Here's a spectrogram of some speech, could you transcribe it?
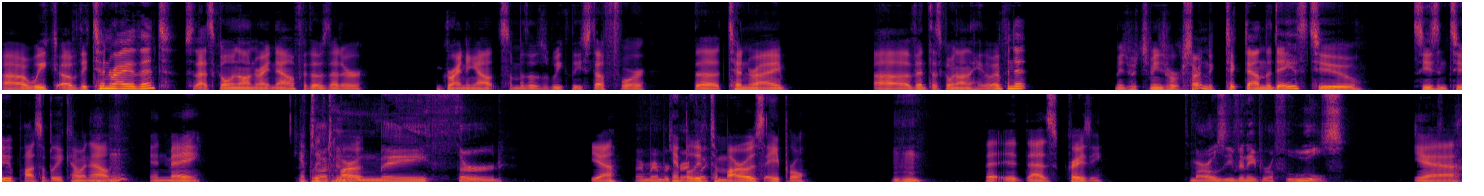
uh, week of the Tenrai event. So that's going on right now for those that are grinding out some of those weekly stuff for the Tenrai uh, event that's going on in Halo Infinite, which, means we're starting to tick down the days to season two possibly coming out Mhm. in May. We're Can't believe tomorrow. May 3rd, if Yeah, I remember can't correctly. believe tomorrow's April. hmm That it, that is crazy. Tomorrow's even April Fool's. Yeah,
